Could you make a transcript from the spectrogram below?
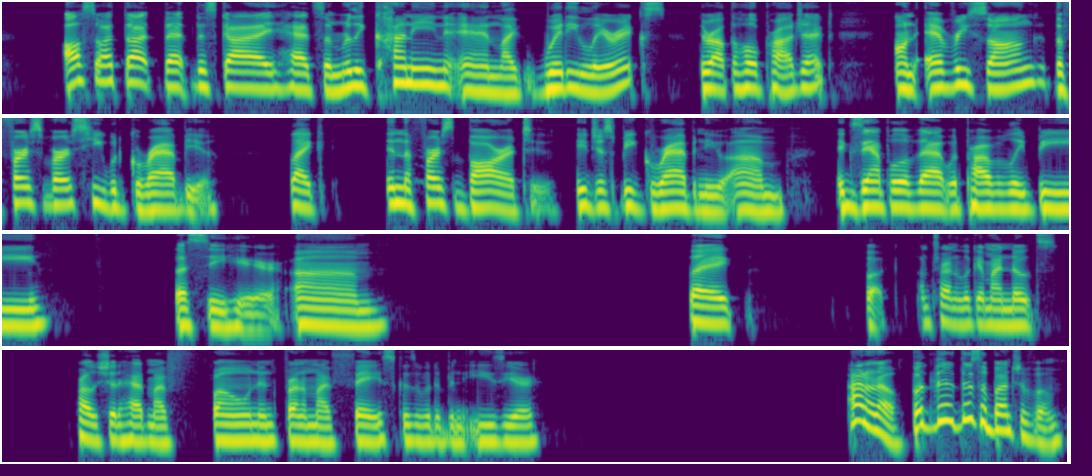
also, I thought that this guy had some really cunning and like witty lyrics throughout the whole project. On every song, the first verse, he would grab you. Like in the first bar or two, he'd just be grabbing you. Um, example of that would probably be, let's see here. Um, like, fuck, I'm trying to look at my notes. Probably should have had my phone in front of my face because it would have been easier. I don't know, but there, there's a bunch of them.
